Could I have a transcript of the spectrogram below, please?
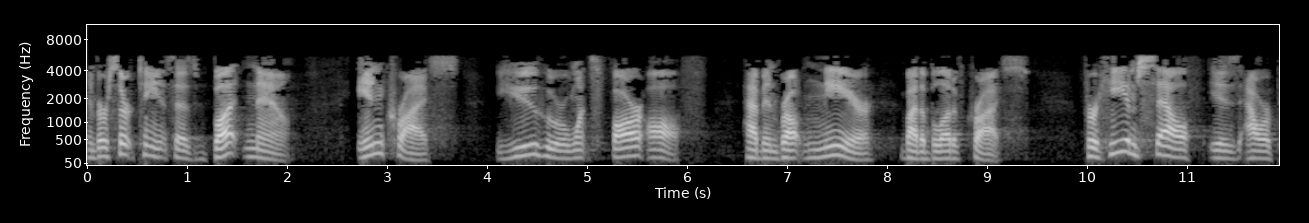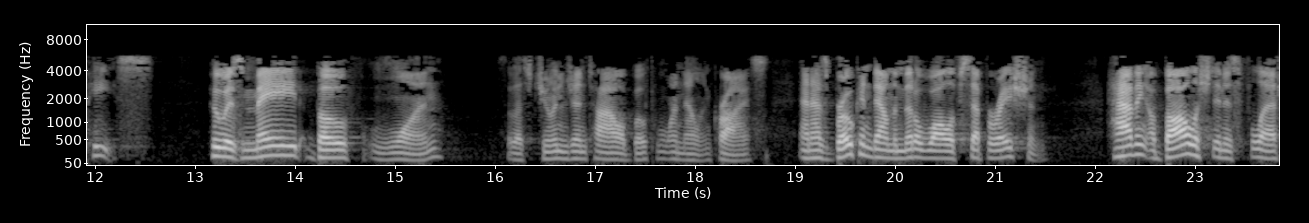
In verse 13 it says, But now, in Christ, you who were once far off have been brought near by the blood of Christ. For he himself is our peace, who has made both one, so that's Jew and Gentile, both one now in Christ, and has broken down the middle wall of separation, having abolished in his flesh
